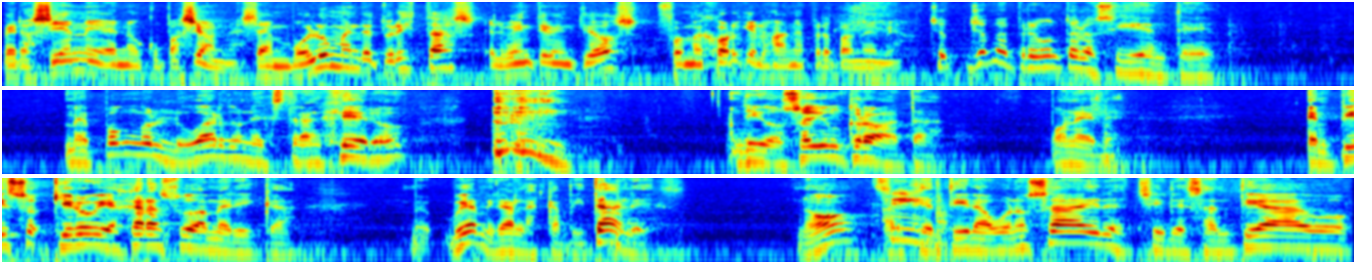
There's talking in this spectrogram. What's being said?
pero sí en, ocupación. O sea, en volumen de turistas, el 2022 fue mejor que los años prepandemia. Yo, yo me pregunto lo siguiente, me pongo en lugar de un extranjero, digo, soy un croata, ponele, empiezo, quiero viajar a Sudamérica, voy a mirar las capitales, ¿no? Argentina, Buenos Aires, Chile, Santiago,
